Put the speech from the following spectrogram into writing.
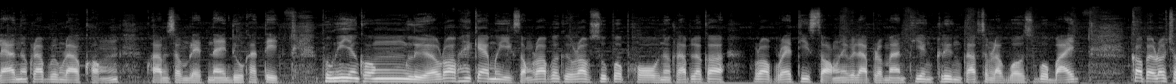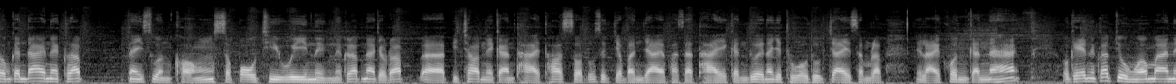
แล้วนะครับเรื่องราวของความสำเร็จในดูคาติพรุ่งนี้ยังคงเหลือรอบให้แก้มืออีก 2 รอบก็คือรอบซูเปอร์โพลนะครับแล้วก็รอบเรดที่ 2 ในเวลาประมาณเที่ยงครึ่งครับสำหรับ World Superbike ก็ไปรับชมกันได้นะครับ ในส่วนของสปอทีวีหนึ่งนะครับน่าจะรับผิดชอบในการถ่ายทอดสดรู้สึกจะบรรยายภาษาไทยกันด้วยน่าจะถูกถูกใจสำหรับหลายคนกันนะฮะโอเคนะครับจูหัวมาใน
